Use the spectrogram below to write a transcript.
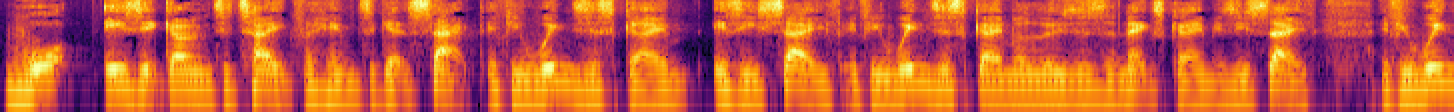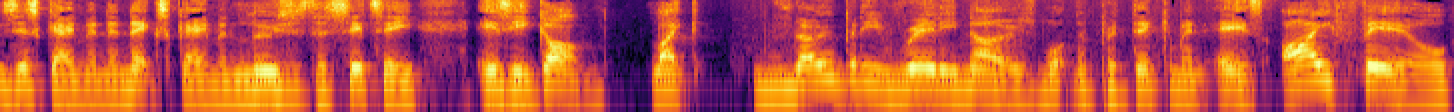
what is it going to take for him to get sacked? If he wins this game, is he safe? If he wins this game and loses the next game, is he safe? If he wins this game and the next game and loses the City, is he gone? Like, nobody really knows what the predicament is. I feel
